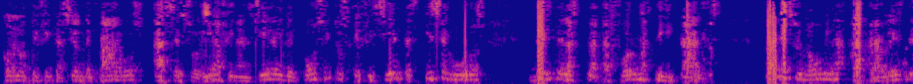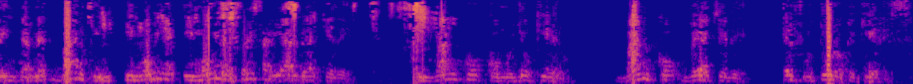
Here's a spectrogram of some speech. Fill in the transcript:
con notificación de pagos, asesoría financiera y depósitos eficientes y seguros desde las plataformas digitales. Pague su nómina a través de Internet Banking y móvil, y móvil empresarial BHD. El banco como yo quiero. Banco BHD, el futuro que quieres.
